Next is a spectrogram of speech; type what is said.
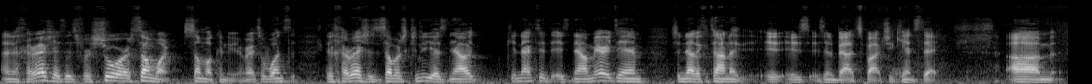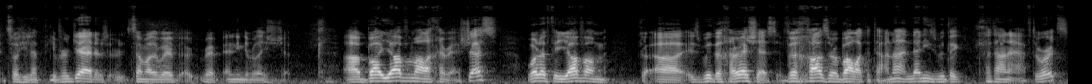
and the chereshes is for sure someone somewhat kanuya, right? So once the, chereshes, someone's kanuya is now connected, is now married to him, so now the katana is, is in a bad spot. She can't stay. Um, so he'd have to give her get or, or some other way of ending the relationship. Uh, ba yavam ala chereshes. What if the yavam uh, is with the chareshes, v'chazar bala katana, and then he's with the katana afterwards.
